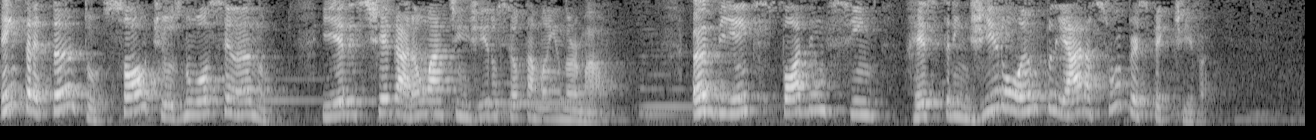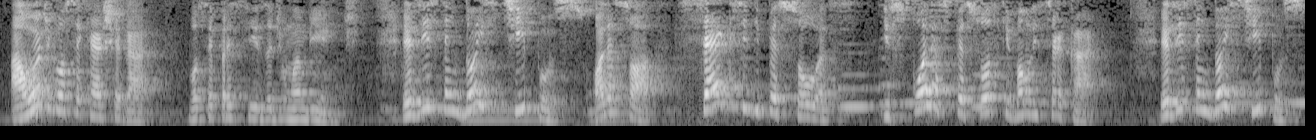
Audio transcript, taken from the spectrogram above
Entretanto, solte-os no oceano e eles chegarão a atingir o seu tamanho normal. Ambientes podem sim restringir ou ampliar a sua perspectiva. Aonde você quer chegar, você precisa de um ambiente. Existem dois tipos, olha só, cerque-se de pessoas, escolha as pessoas que vão lhe cercar. Existem dois tipos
